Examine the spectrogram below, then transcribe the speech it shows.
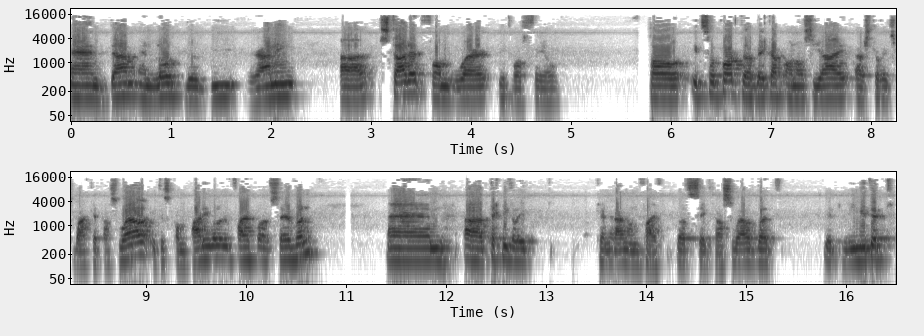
and dump and load will be running uh, started from where it was failed. So it supports the backup on OCI uh, storage bucket as well. It is compatible with 5.7, and uh, technically can run on 5.6 as well, but with limited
